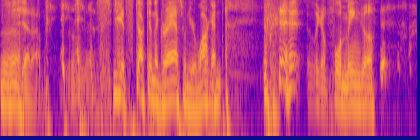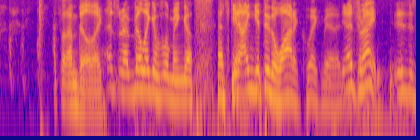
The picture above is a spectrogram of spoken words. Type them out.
uh. Shut up. Oh, you get stuck in the grass when you're walking. like a flamingo. That's what I'm built like. That's right. I'm built like a flamingo. That's good. You know, I can get through the water quick, man. That's right. It's just,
